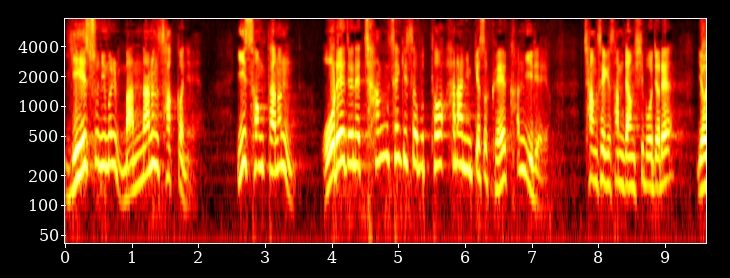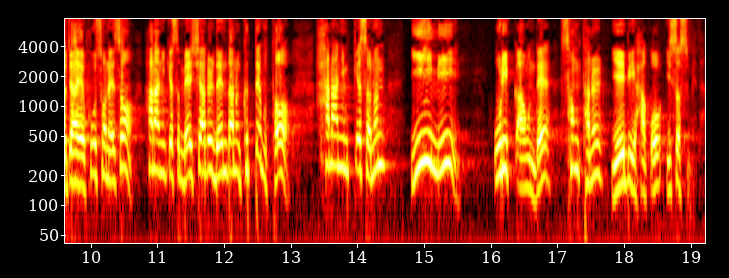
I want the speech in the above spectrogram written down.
예수님을 만나는 사건이에요. 이 성탄은 오래전에 창세기서부터 하나님께서 계획한 일이에요. 창세기 3장 15절에 여자의 후손에서 하나님께서 메시아를 낸다는 그때부터 하나님께서는 이미 우리 가운데 성탄을 예비하고 있었습니다.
